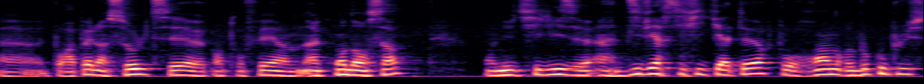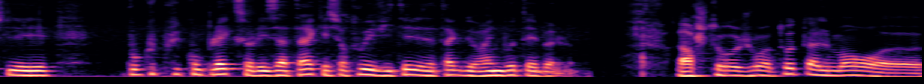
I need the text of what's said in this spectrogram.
Euh, pour rappel, un salt c'est euh, quand on fait un, condensat, on utilise un diversificateur pour rendre beaucoup plus les beaucoup plus complexes les attaques et surtout éviter les attaques de Rainbow Table. Alors je te rejoins totalement euh,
